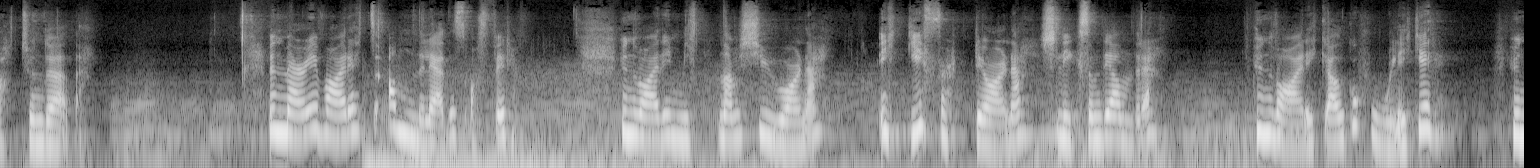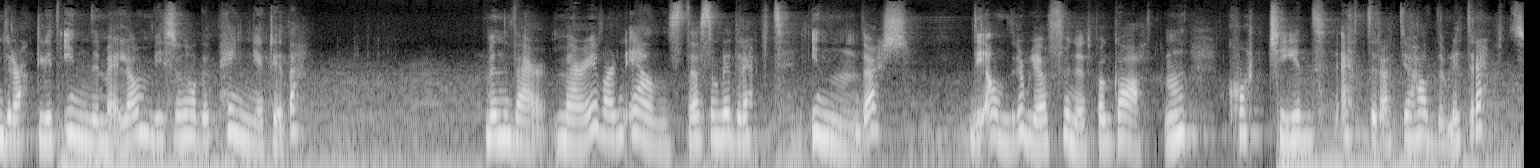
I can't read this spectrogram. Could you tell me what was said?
at hun døde. Men Mary var et annerledes offer. Hun var i midten av 20-årene, ikke i 40-årene, slik som de andre. Hun var ikke alkoholiker. Hun drakk litt innimellom hvis hun hadde penger til det. Men Mary var den eneste som ble drept innendørs. De andre ble funnet på gaten kort tid etter at de hadde blitt drept.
